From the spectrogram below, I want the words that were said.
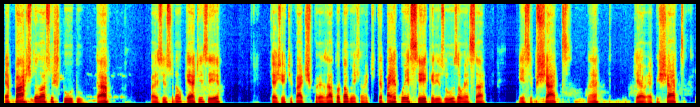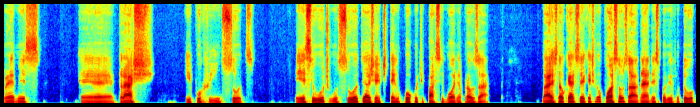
é parte do nosso estudo, tá? Mas isso não quer dizer que a gente vai desprezar totalmente. a gente vai reconhecer que eles usam essa, esse pshat, né? que é, é remes, é, trash e, por fim, o sod. Esse último, o sod, a gente tem um pouco de parcimônia para usar. Mas não quer dizer que a gente não possa usar. Né? Nesse livro do,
